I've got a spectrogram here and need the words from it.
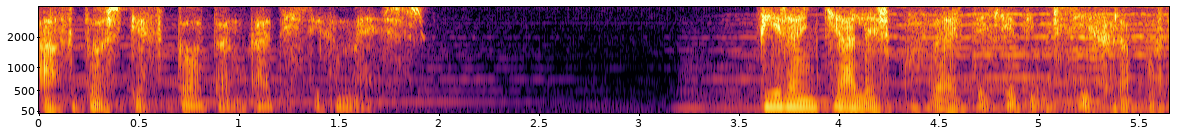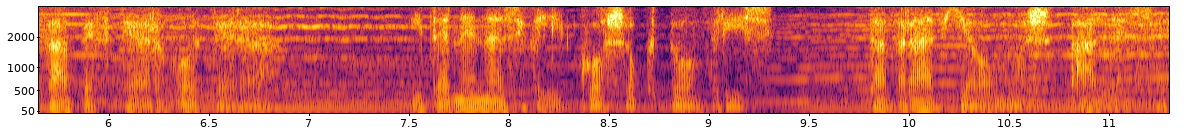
Αυτό σκεφτόταν κάτι στιγμές. Πήραν κι άλλες κουβέρτες για την ψύχρα που θα πέφτε αργότερα. Ήταν ένας γλυκός Οκτώβρης. Τα βράδια όμως άλλαζε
